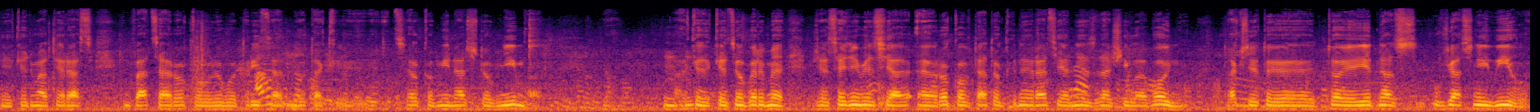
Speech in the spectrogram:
ke- keď má teraz 20 rokov, alebo 30, no tak celkom ináč to vníma. No. A ke, keď zoberieme, že 70 rokov táto generácia nezažila vojnu, takže to je, to je jedna z úžasných výhod.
